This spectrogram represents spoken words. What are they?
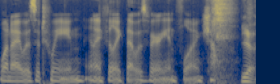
when I was a tween, and I feel like that was very influential. Yeah.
